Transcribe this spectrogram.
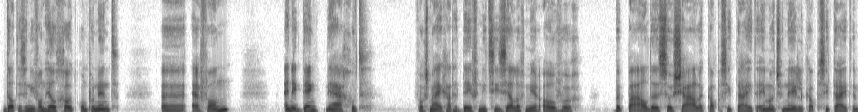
Dat is in ieder geval een heel groot component uh, ervan. En ik denk, ja goed, volgens mij gaat de definitie zelf meer over bepaalde sociale capaciteiten, emotionele capaciteiten.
